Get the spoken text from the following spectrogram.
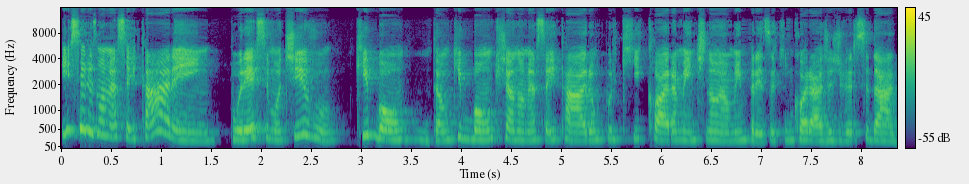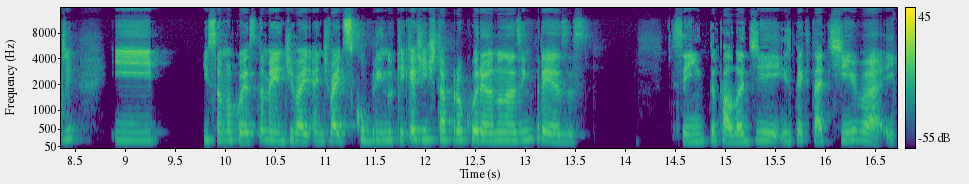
e se eles não me aceitarem por esse motivo, que bom. Então, que bom que já não me aceitaram, porque claramente não é uma empresa que encoraja a diversidade. E isso é uma coisa também, a gente vai, a gente vai descobrindo o que, que a gente está procurando nas empresas. Sim, tu falou de expectativa e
